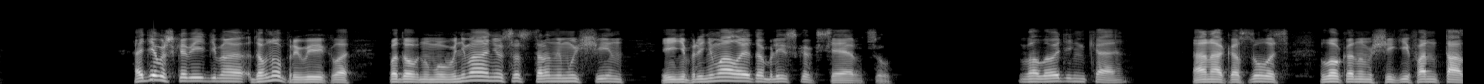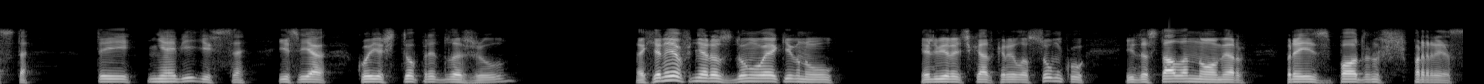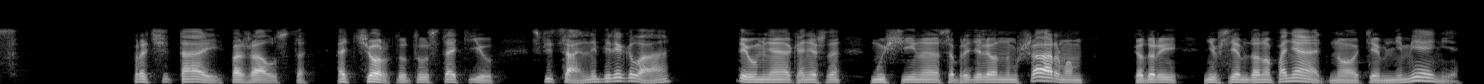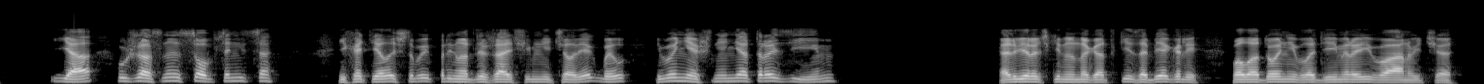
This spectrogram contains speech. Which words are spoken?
А девушка, видимо, давно привыкла к подобному вниманию со стороны мужчин и не принимала это близко к сердцу. «Володенька!» Она коснулась локоном щеки фантаста. «Ты не обидишься, если я кое-что предложу?» Ахинев, не раздумывая, кивнул. Эльвирочка открыла сумку и достала номер «Преизподншпресс». «Прочитай, пожалуйста, отчеркнутую статью. Специально берегла». Ты у меня, конечно, мужчина с определенным шармом, который не всем дано понять, но тем не менее. Я ужасная собственница, и хотелось, чтобы принадлежащий мне человек был и внешне неотразим. Альвирочкины ноготки забегали по ладони Владимира Ивановича.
